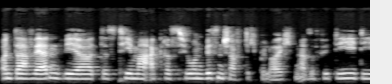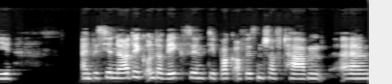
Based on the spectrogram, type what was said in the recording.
und da werden wir das Thema Aggression wissenschaftlich beleuchten. Also für die, die ein bisschen nerdig unterwegs sind, die Bock auf Wissenschaft haben, äh,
